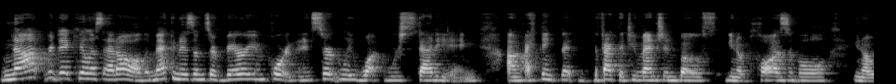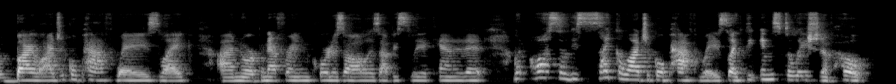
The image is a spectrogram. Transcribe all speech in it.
Not ridiculous at all. The mechanisms are very important and certainly what we're studying. Um, I think that the fact that you mentioned both, you know, plausible, you know, biological pathways like uh, norepinephrine, cortisol is obviously a candidate, but also these psychological pathways like the installation of hope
